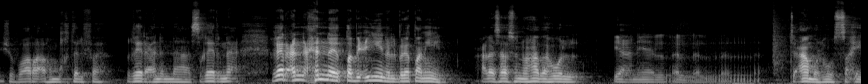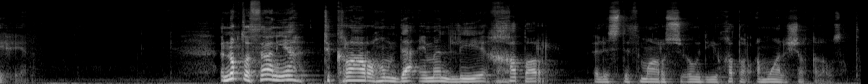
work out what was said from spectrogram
يشوفوا آرائهم مختلفة غير عن الناس غير غير عن إحنا الطبيعيين البريطانيين. على أساس أنه هذا هو يعني التعامل هو الصحيح يعني. النقطة الثانية تكرارهم دائما لخطر الاستثمار السعودي وخطر أموال الشرق الأوسط.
